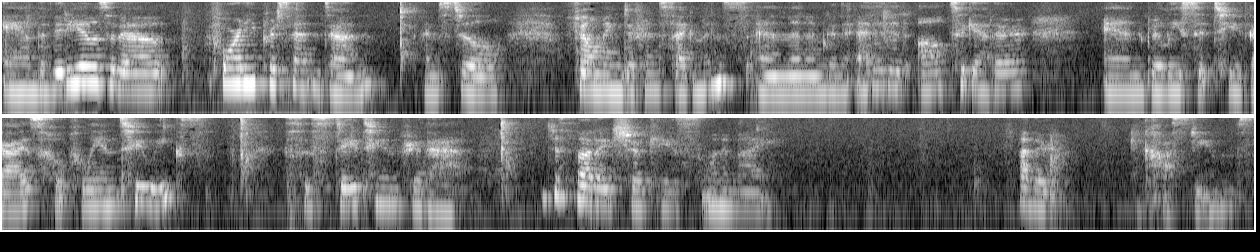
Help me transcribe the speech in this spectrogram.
And the video is about 40% done. I'm still filming different segments and then I'm going to edit it all together and release it to you guys hopefully in two weeks. So stay tuned for that. I just thought I'd showcase one of my other costumes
